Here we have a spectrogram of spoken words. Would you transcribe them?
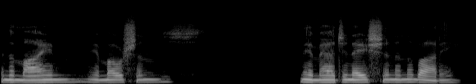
in the mind, the emotions, the imagination, and the body.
